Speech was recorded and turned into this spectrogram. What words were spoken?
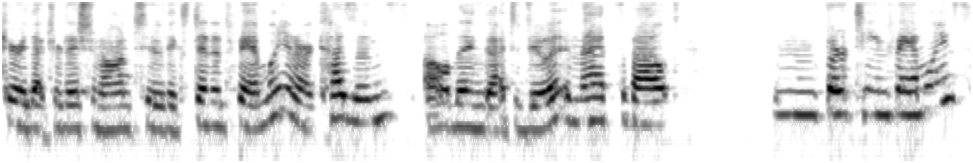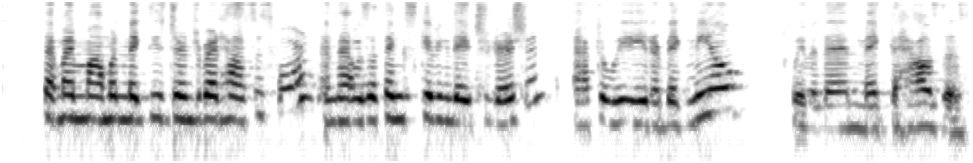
carried that tradition on to the extended family, and our cousins all then got to do it. And that's about mm, 13 families that my mom would make these gingerbread houses for. And that was a Thanksgiving Day tradition. After we eat our big meal, we would then make the houses.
